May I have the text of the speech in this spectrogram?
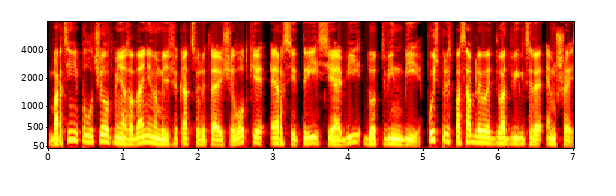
Бартини получил от меня задание на модификацию летающей лодки RC-3 CAB до Twin B, Пусть приспосабливает два двигателя М6.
